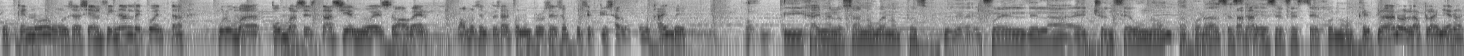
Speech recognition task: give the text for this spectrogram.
¿por qué no? O sea, si al final de cuentas Puma, Pumas está haciendo eso, a ver, vamos a empezar con un proceso, pues empieza con Jaime. Y Jaime Lozano, bueno, pues fue el de la hecho en C1, ¿no? ¿Te acuerdas? Ese, ese festejo, ¿no? Sí, claro, la playera.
